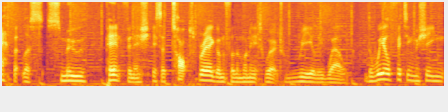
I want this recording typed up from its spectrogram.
effortless, smooth paint finish. It's a top spray gun for the money, it's worked really well. The wheel fitting machine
